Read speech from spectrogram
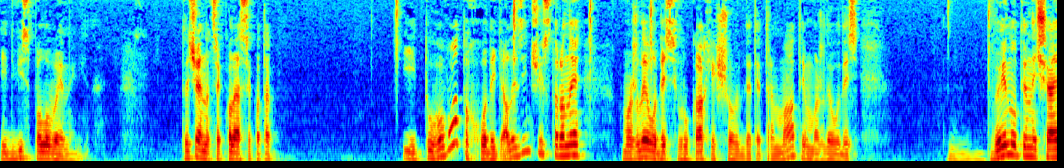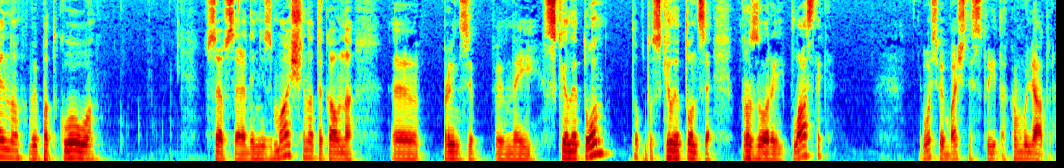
і дві з половиною. Звичайно, це колесико так і туговато ходить, але з іншої сторони, можливо, десь в руках, якщо ви будете тримати, можливо, десь двинути нечайно, випадково. Все всередині змащено. Така вона, е, принцип в неї скелетон. Тобто скелетон це прозорий пластик. І Ось ви бачите, стоїть акумулятор.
